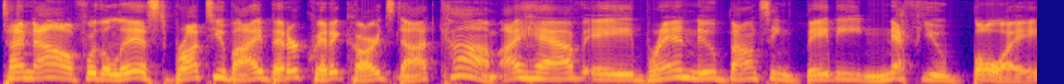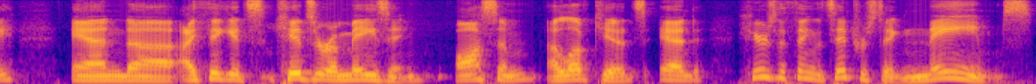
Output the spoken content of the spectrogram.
Time now for the list brought to you by BetterCreditCards.com. I have a brand new bouncing baby nephew boy, and uh, I think it's kids are amazing, awesome. I love kids. And here's the thing that's interesting: names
